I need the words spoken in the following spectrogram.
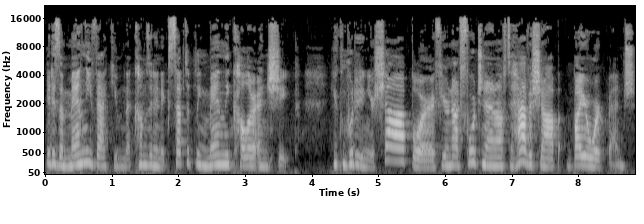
it is a manly vacuum that comes in an acceptably manly color and shape. You can put it in your shop, or if you're not fortunate enough to have a shop, by your workbench.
